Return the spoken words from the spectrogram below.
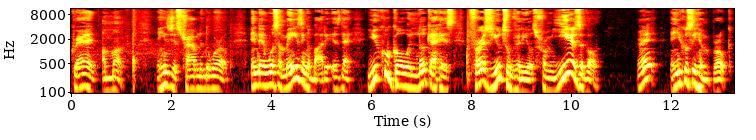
grand a month. And he's just traveling the world. And then what's amazing about it is that you could go and look at his first YouTube videos from years ago right? And you can see him broke.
